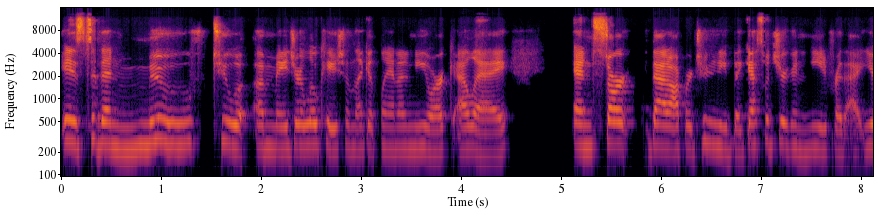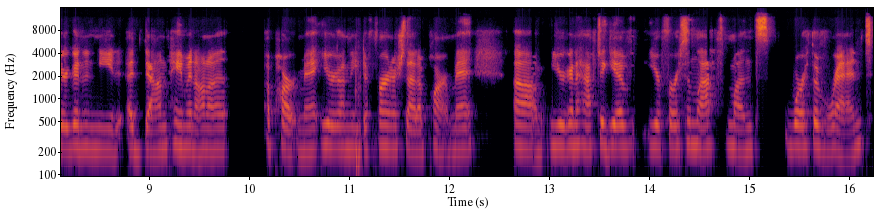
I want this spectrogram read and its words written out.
is to then move to a major location like atlanta new york la and start that opportunity. But guess what you're going to need for that? You're going to need a down payment on a apartment. You're going to need to furnish that apartment. Um, you're going to have to give your first and last month's worth of rent.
